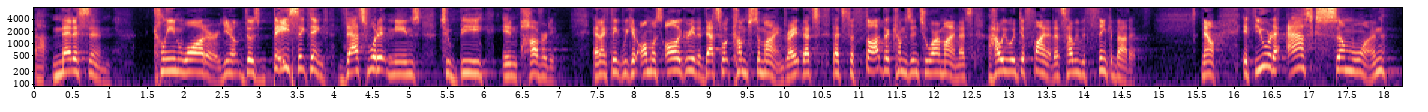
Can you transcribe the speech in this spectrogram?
uh, medicine, clean water, you know, those basic things. That's what it means to be in poverty. And I think we could almost all agree that that's what comes to mind, right? That's, that's the thought that comes into our mind. That's how we would define it. That's how we would think about it. Now, if you were to ask someone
